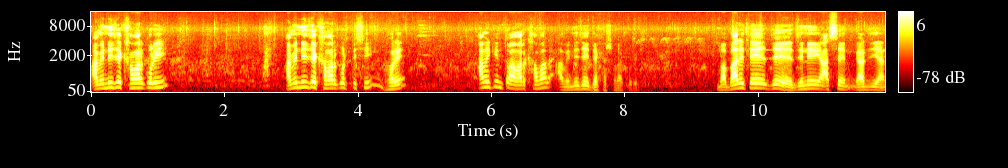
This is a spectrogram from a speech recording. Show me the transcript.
আমি নিজে খামার করি আমি নিজে খামার করতেছি ঘরে। আমি কিন্তু আমার খামার আমি নিজেই দেখাশোনা করি। বা বাড়িতে যে যিনি আছেন গার্জিয়ান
